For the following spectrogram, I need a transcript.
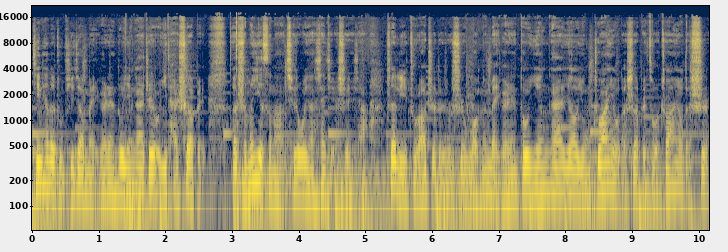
今天的主题叫每个人都应该只有一台设备，呃，什么意思呢？其实我想先解释一下，这里主要指的就是我们每个人都应该要用专有的设备做专有的事，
